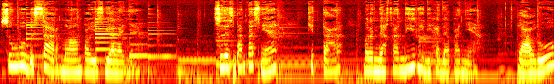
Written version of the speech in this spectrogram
sungguh besar melampaui segalanya. Sudah sepantasnya kita merendahkan diri di hadapannya, lalu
